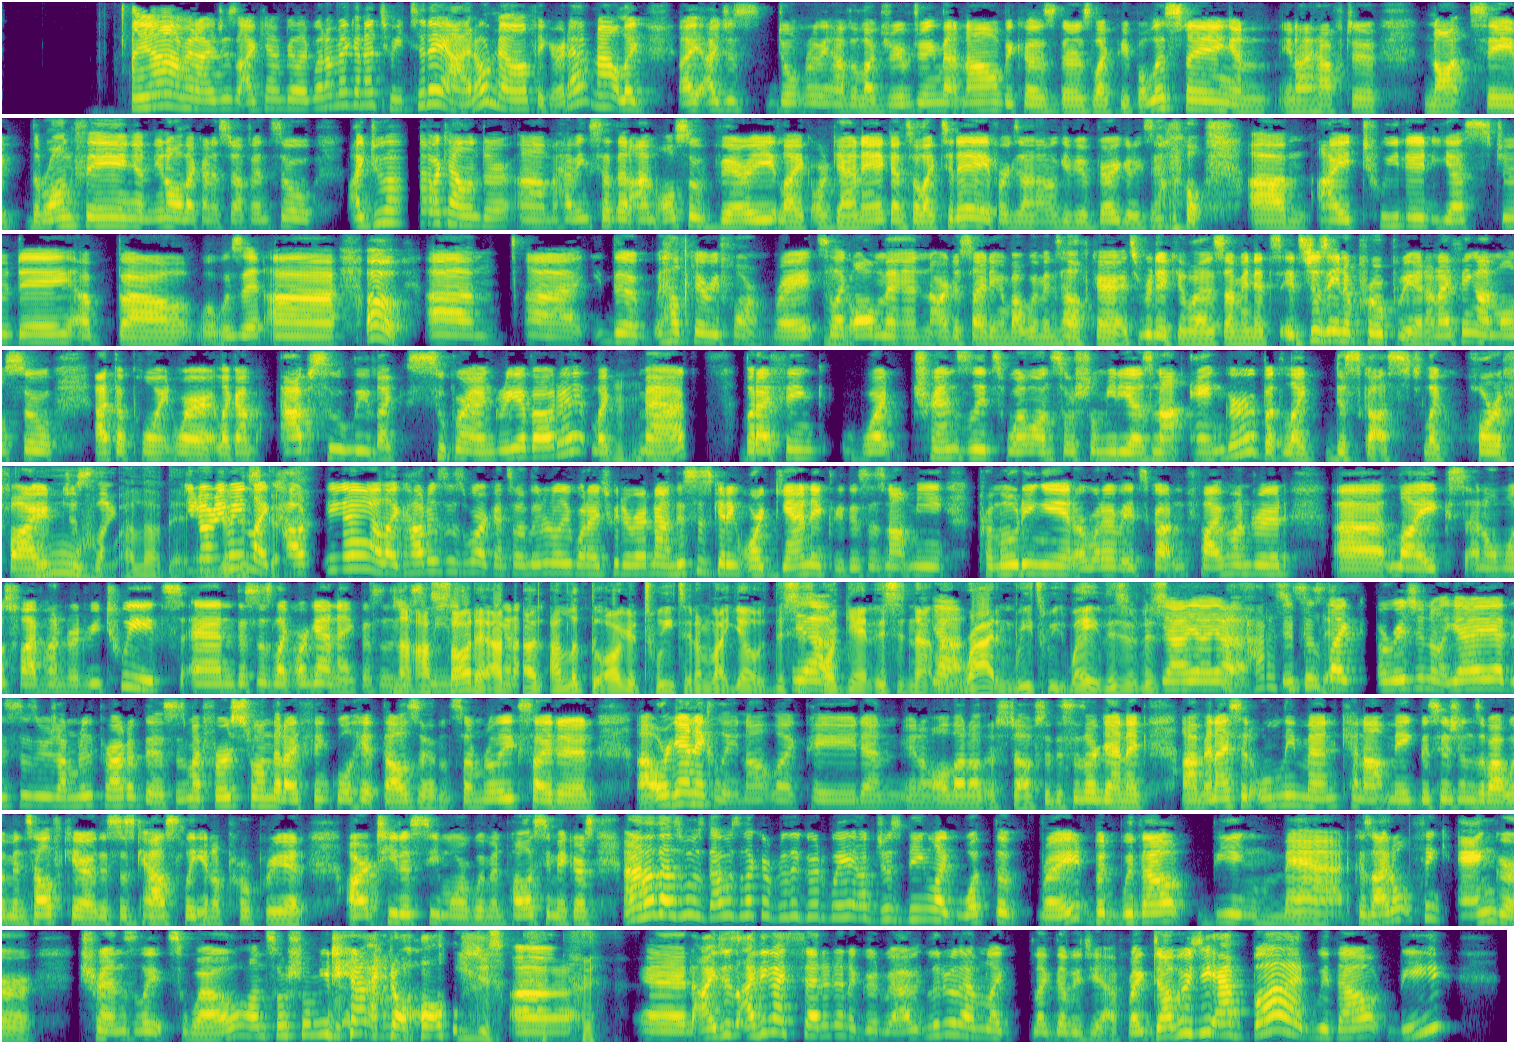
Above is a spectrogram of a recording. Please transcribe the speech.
Yeah, I mean, I just I can't be like, what am I gonna tweet today? I don't know. Figure it out now. Like, I I just don't really have the luxury of doing that now because there's like people listening, and you know, I have to not say the wrong thing, and you know all that kind of stuff. And so I do have a calendar. Um, having said that, I'm also very like organic, and so like today, for example, I'll give you a very good example. Um, I tweeted yesterday about what was it? Uh, oh, um uh, the healthcare reform, right? So like mm-hmm. all men are deciding about women's healthcare. It's ridiculous. I mean, it's it's just inappropriate. And I think I'm also at the point where like I'm absolutely like super angry about it, like mm-hmm. mad. But I think what translates well on social media is not anger, but like disgust, like horrified, Ooh, just like I love that. You know anger what I mean? Like how yeah, like how does this work? And so literally what I tweeted right now, and this is getting organically. This is not me promoting it or whatever. It's gotten 500 uh, likes and almost 500 retweets, and this is like organic. This is no, I saw that. I, I, I looked through all your tweets, and I'm like, yo, this is organic. This is not yeah. like ride and retweet wave. This is this. Yeah, yeah, yeah. Like, how does this is that? like original? Yeah, yeah, yeah. This is. I'm really proud of this. This is my first one that I think will hit thousands. So I'm really excited. Uh, organically, not like paid and you know all that other stuff. So this is organic. Um, and I said only men cannot make decisions about women's health care. This is ghastly inappropriate. RT to see more women policymakers. And I thought that was that was like a really good way of just being like, what the right, but without being mad. Because I don't think anger translates well on social media at all. You just uh, and I just I think I said it in a good way. I literally I'm like like WTF, like WTF, but without the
